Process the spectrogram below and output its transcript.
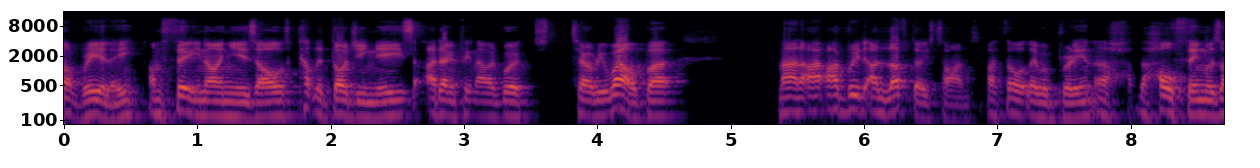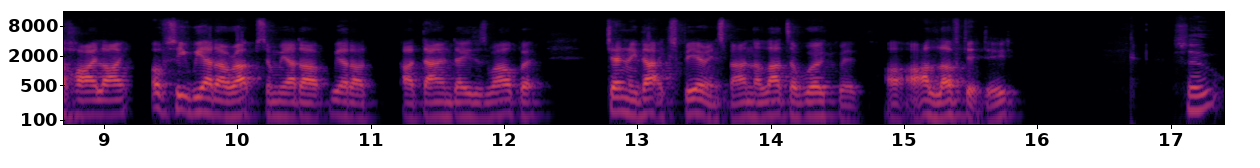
Not really. I'm 39 years old, a couple of dodgy knees. I don't think that would work terribly well. But man, I, I really I loved those times. I thought they were brilliant. The whole thing was a highlight. Obviously, we had our ups and we had our we had our, our down days as well. But generally, that experience, man, the lads I worked with, I, I loved it, dude. So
